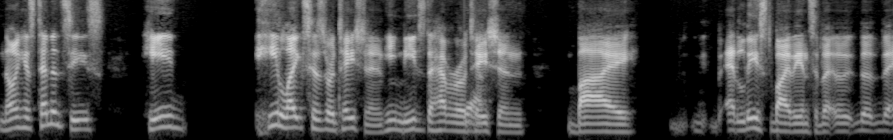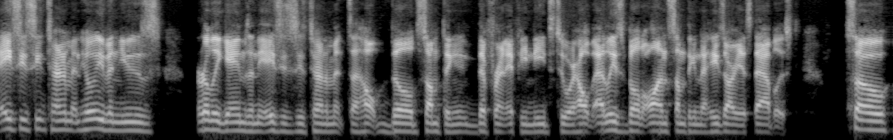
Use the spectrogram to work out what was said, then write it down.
knowing his tendencies, he he likes his rotation, and he needs to have a rotation yeah. by at least by the end of uh, the, the the ACC tournament. He'll even use early games in the ACC tournament to help build something different if he needs to, or help at least build on something that he's already established. So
